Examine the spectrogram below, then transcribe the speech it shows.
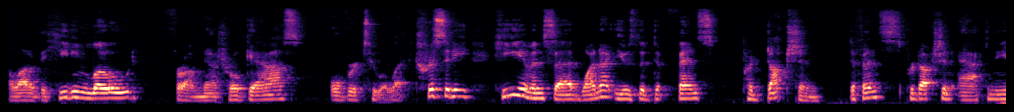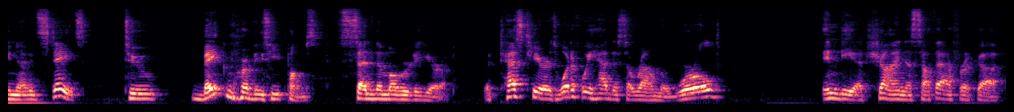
a lot of the heating load from natural gas over to electricity. He even said, why not use the Defense production, Defense Production Act in the United States to make more of these heat pumps, send them over to Europe. The test here is what if we had this around the world? India, China, South Africa,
